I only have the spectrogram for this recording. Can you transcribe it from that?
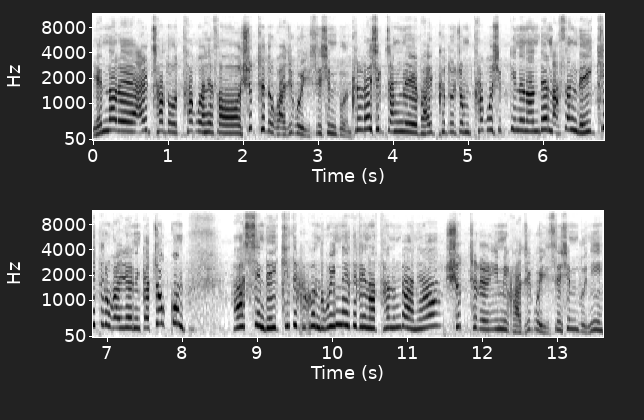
옛날에 알차도 타고 해서 슈트도 가지고 있으신 분. 클래식 장르의 바이크도 좀 타고 싶기는 한데 막상 naked로 가려니까 조금 아씨 naked 그거 노인네들이나 타는 거 아니야? 슈트를 이미 가지고 있으신 분이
